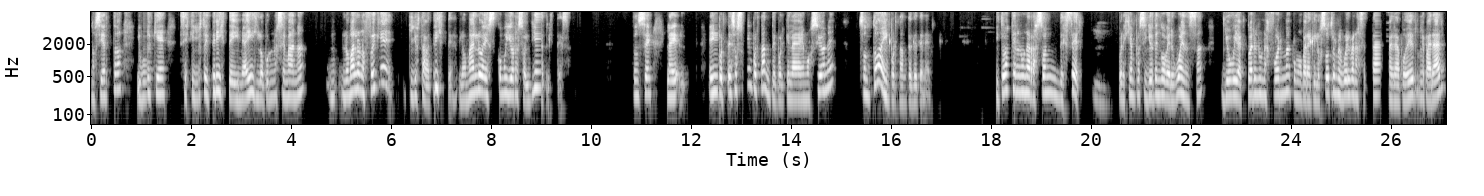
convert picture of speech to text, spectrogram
¿No es cierto? Igual que si es que yo estoy triste y me aíslo por una semana, lo malo no fue que, que yo estaba triste, lo malo es cómo yo resolví esa tristeza. Entonces, la, eso es importante porque las emociones son todas importantes de tener y todas tienen una razón de ser. Mm. Por ejemplo, si yo tengo vergüenza, yo voy a actuar en una forma como para que los otros me vuelvan a aceptar, para poder reparar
